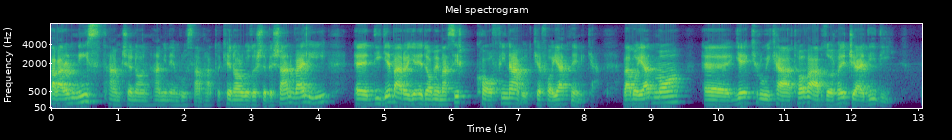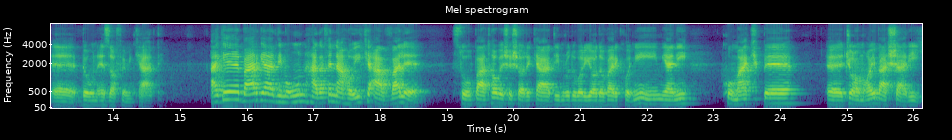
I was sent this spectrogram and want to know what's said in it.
و قرار نیست همچنان همین امروز هم حتی کنار گذاشته بشن ولی دیگه برای ادامه مسیر کافی نبود کفایت نمی‌کرد. و باید ما یک رویکردها و ابزارهای جدیدی به اون اضافه می‌کردیم. اگه برگردیم اون هدف نهایی که اول صحبت ها بهش اشاره کردیم رو دوباره یادآوری کنیم یعنی کمک به جامعه بشری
